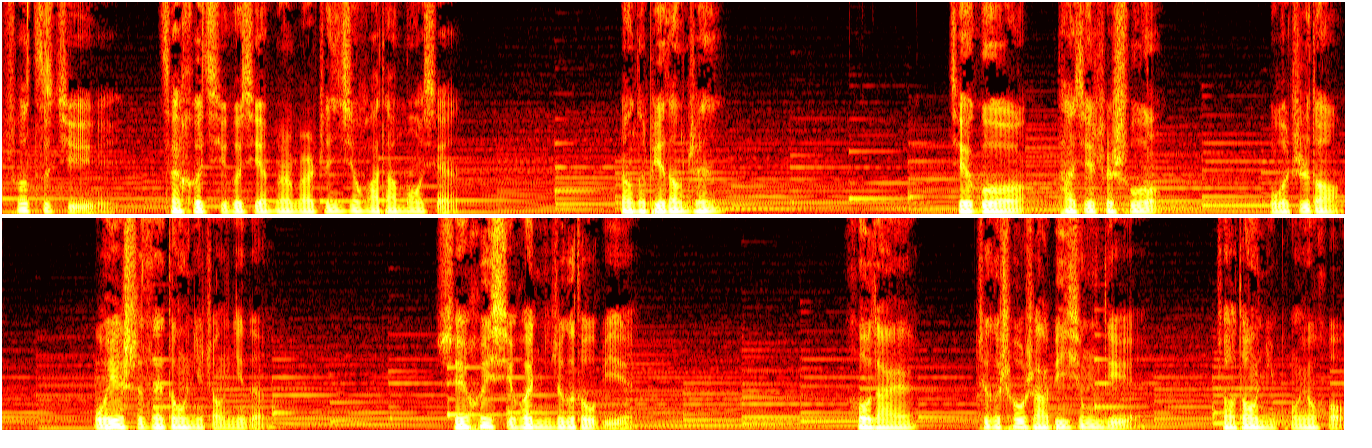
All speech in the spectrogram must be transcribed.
说自己在和几个姐妹玩真心话大冒险，让她别当真。结果她接着说：“我知道。”我也是在逗你整你的，谁会喜欢你这个逗逼？后来，这个臭傻逼兄弟找到女朋友后，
